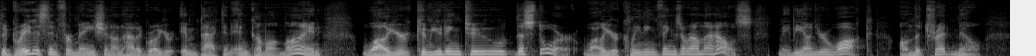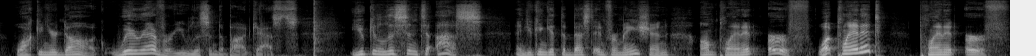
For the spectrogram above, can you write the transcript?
the greatest information on how to grow your impact and income online while you're commuting to the store, while you're cleaning things around the house, maybe on your walk, on the treadmill, walking your dog, wherever you listen to podcasts. You can listen to us and you can get the best information on planet Earth. What planet? Planet Earth.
